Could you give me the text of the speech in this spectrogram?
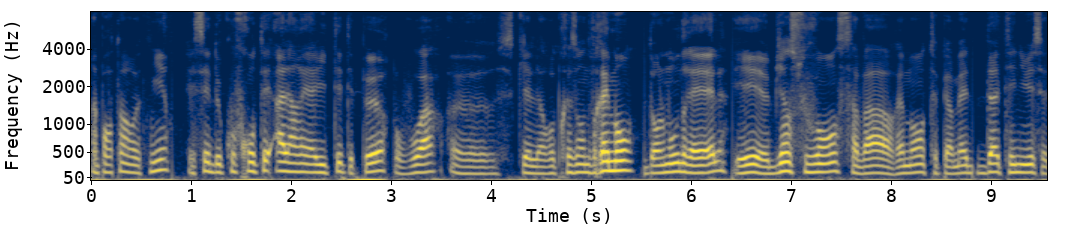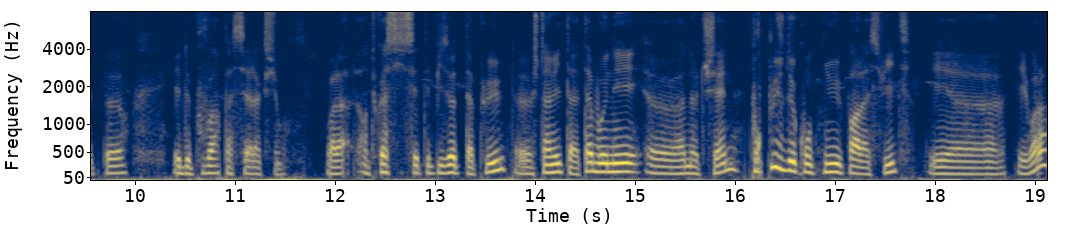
important à retenir, essaie de confronter à la réalité tes peurs pour voir euh, ce qu'elles représentent vraiment dans le monde réel. Et bien souvent, ça va vraiment te permettre d'atténuer cette peur et de pouvoir passer à l'action. Voilà, en tout cas si cet épisode t'a plu, je t'invite à t'abonner à notre chaîne pour plus de contenu par la suite. et voilà,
